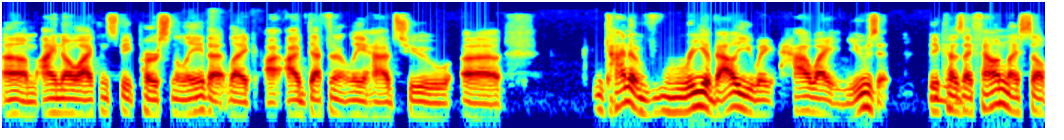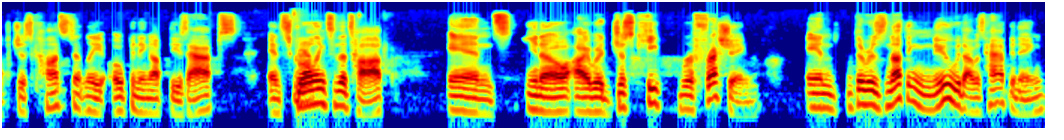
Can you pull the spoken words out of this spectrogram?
um i know i can speak personally that like I, i've definitely had to uh kind of reevaluate how i use it because i found myself just constantly opening up these apps and scrolling to the top and you know i would just keep refreshing and there was nothing new that was happening.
